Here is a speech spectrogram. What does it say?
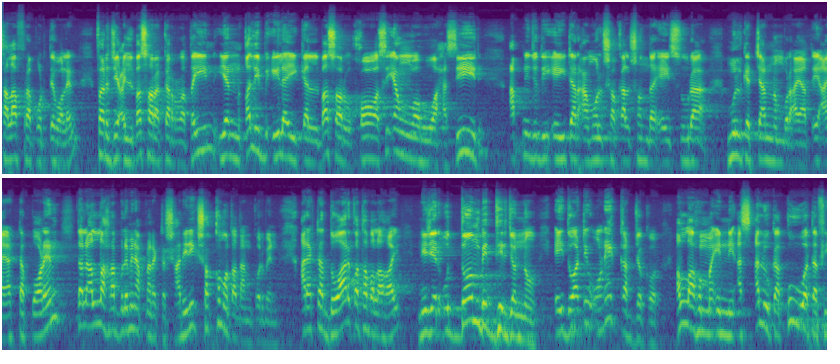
সালাফরা পড়তে বলেন ফারজি আল বাসারা কার্রাতাইন ইয়ান কালিব ইলাইকাল বাসারু খাসিয়ান ওয়া হুয়া হাসির। আপনি যদি এইটার আমল সকাল, সন্ধ্যা, এই সুরা মুলকের চার নম্বর আয়াত, এই আয়াতটা পড়েন, তাহলে আল্লাহ রাব্বুল আমিন আপনার একটা শারীরিক সক্ষমতা দান করবেন। আর একটা দোয়ার কথা বলা হয়, নিজের উদ্যম বৃদ্ধির জন্য। এই দোয়াটি অনেক কার্যকর। আল্লাহুম্মা ইন্নি আসআলুকা কুওয়াতা ফি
